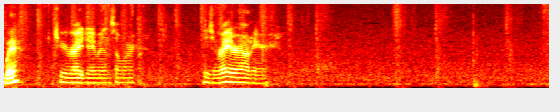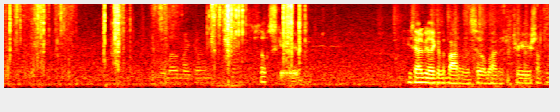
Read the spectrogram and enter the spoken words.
Where? To your right, J-man, somewhere. He's right around here. So scared. He's gotta be like at the bottom of this hill behind a tree or something.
